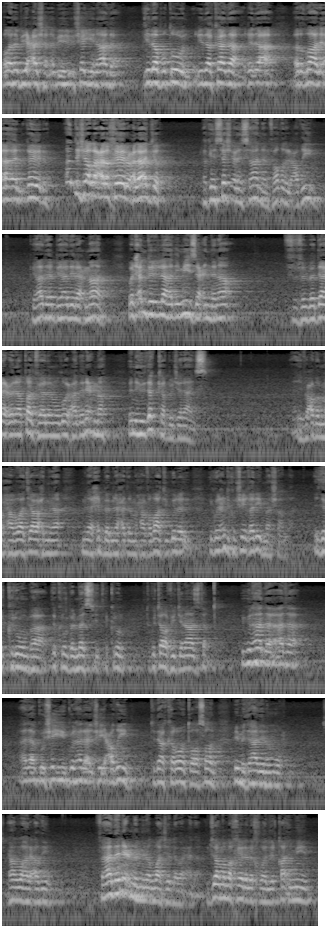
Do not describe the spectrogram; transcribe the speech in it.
والله نبي عشاء نبي شيء هذا. غذاء بطون غذاء كذا غذاء ارضاء لأهل غيره. أنت إن شاء الله على خير وعلى أجر. لكن يستشعر الإنسان الفضل العظيم بهذه بهذه الأعمال. والحمد لله هذه ميزة عندنا في البداية وأنا طلت في هذا الموضوع. هذا نعمة إنه يذكر بالجنائز. يعني بعض المحافظات جاء واحد من من الاحبه من أحد المحافظات يقول يقول عندكم شيء غريب ما شاء الله. يذكرون بها يذكرون بالمسجد يذكرون تقول ترى في جنازته يقول هذا هذا هذا أقول شيء يقول هذا شيء عظيم. تذاكرون تواصلون بمثل هذه الأمور. سبحان الله العظيم. فهذا نعمة من الله جل وعلا. جزاهم الله خير الإخوة اللي قائمين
